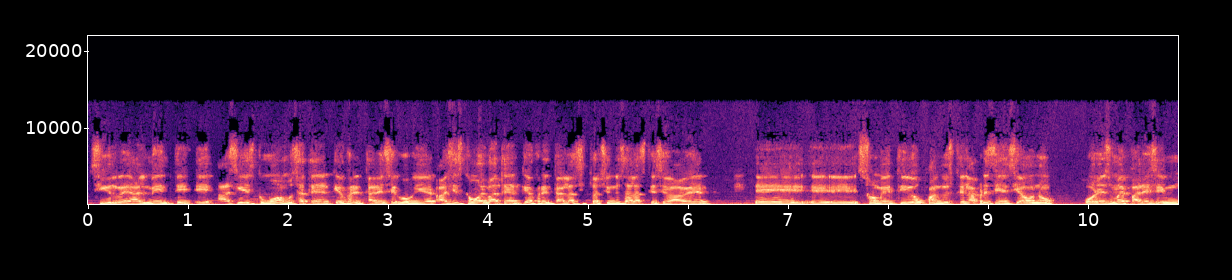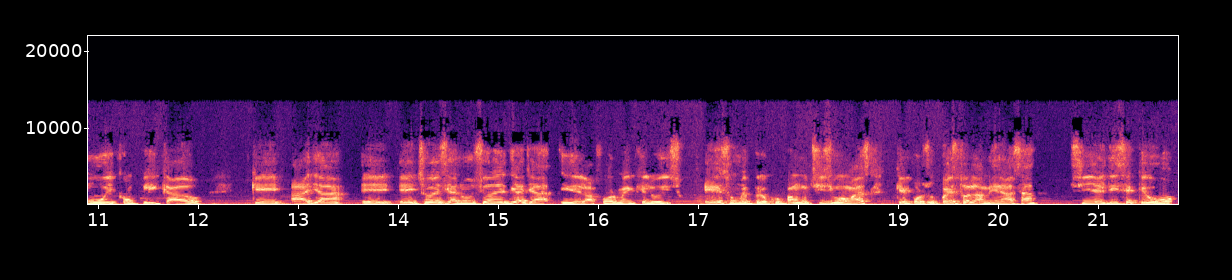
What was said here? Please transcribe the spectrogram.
si realmente eh, así es como vamos a tener que enfrentar ese gobierno, así es como él va a tener que enfrentar las situaciones a las que se va a ver eh, eh, sometido cuando esté en la presidencia o no. Por eso me parece muy complicado que haya hecho ese anuncio desde allá y de la forma en que lo hizo. Eso me preocupa muchísimo más que por supuesto la amenaza. Si él dice que hubo,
